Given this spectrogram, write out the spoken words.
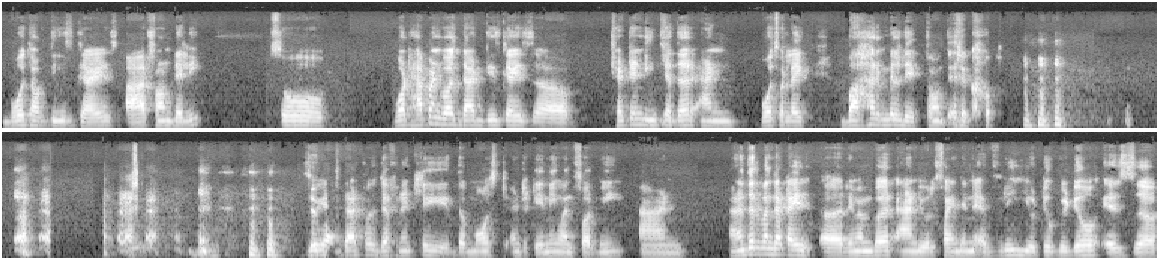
both of these guys are from Delhi. So what happened was that these guys uh, threatened each other, and both were like, "Bahar mil dekhta hu tere ko." So yeah, that was definitely the most entertaining one for me. And another one that I uh, remember, and you will find in every YouTube video, is uh,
